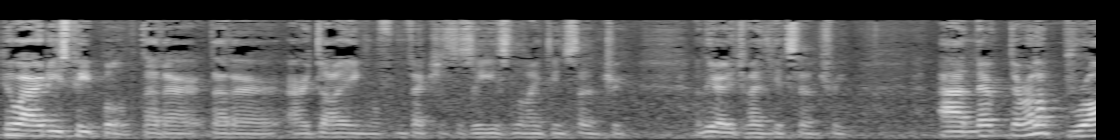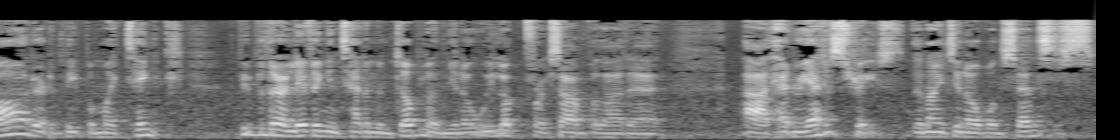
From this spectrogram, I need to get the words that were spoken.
who are these people that are that are, are dying of infectious disease in the nineteenth century and the early twentieth century? And they're they're a lot broader than people might think. People that are living in tenement Dublin, you know, we look for example at uh, at Henrietta Street, the nineteen oh one census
